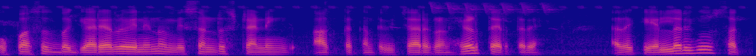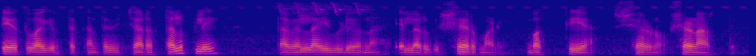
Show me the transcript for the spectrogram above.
ಉಪವಾಸದ ಬಗ್ಗೆ ಯಾರ್ಯಾರು ಏನೇನೋ ಮಿಸ್ಅಂಡರ್ಸ್ಟ್ಯಾಂಡಿಂಗ್ ಆಗ್ತಕ್ಕಂಥ ವಿಚಾರಗಳನ್ನ ಹೇಳ್ತಾ ಇರ್ತಾರೆ. ಅದಕ್ಕೆ ಎಲ್ಲರಿಗೂ ಸತ್ಯಯುತವಾಗಿರ್ತಕ್ಕಂಥ ವಿಚಾರ ತಲುಪಲಿ. ತಾವೆಲ್ಲ ಈ ವಿಡಿಯೋನ ಎಲ್ಲರಿಗೂ ಶೇರ್ ಮಾಡಿ. ಭಕ್ತಿಯ ಶರಣು, ಶರಣಾರ್ಥಿ.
